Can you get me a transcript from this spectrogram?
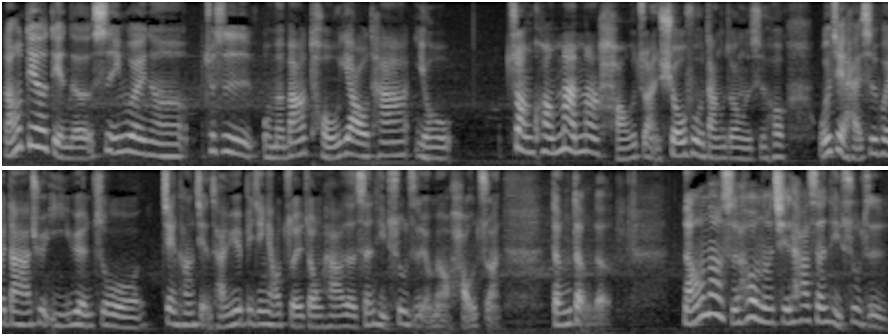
然后第二点呢，是因为呢，就是我们帮她投药，她有。状况慢慢好转、修复当中的时候，我姐还是会带她去医院做健康检查，因为毕竟要追踪她的身体素质有没有好转等等的。然后那时候呢，其实她身体素质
